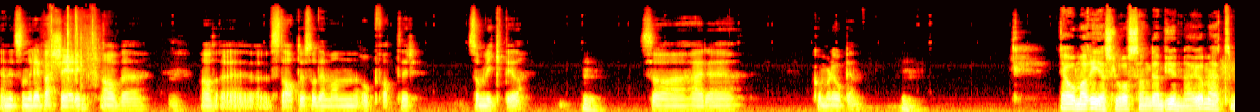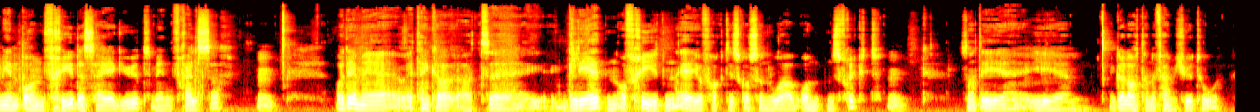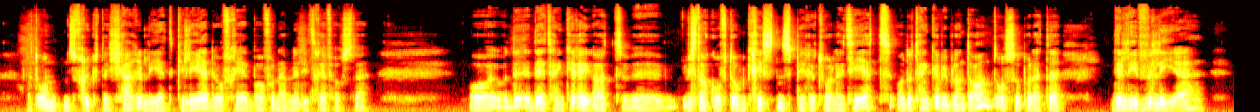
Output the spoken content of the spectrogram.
En sånn reversering av, eh, mm. av, eh, status og det man oppfatter som viktig. Da. Mm. Så her kommer det opp igjen. Mm. Ja, og Marias lovsang den begynner jo med at 'min ånd fryder seg i Gud, min frelser'. Mm. Og det med Jeg tenker at eh, gleden og fryden er jo faktisk også noe av åndens frukt. Mm. At i, i eh, Galaterne 5.22 at åndens frukt er kjærlighet, glede og fred, bare for å nevne de tre første. Og det, det, tenker jeg at eh, Vi snakker ofte om kristen spiritualitet, og da tenker vi bl.a. også på dette det livlige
